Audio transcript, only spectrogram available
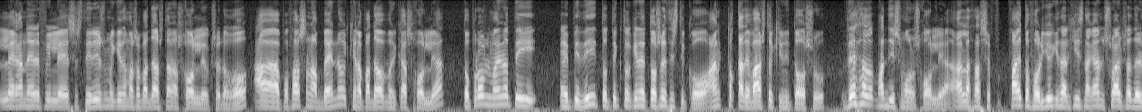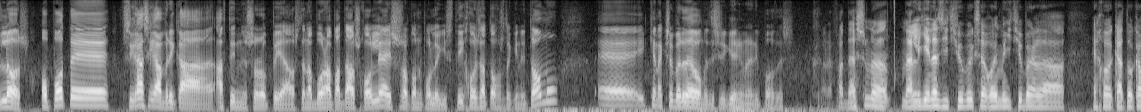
λέγανε ρε φίλε, σε στηρίζουμε και δεν μας απαντάς στο ένα σχόλιο, ξέρω εγώ. Α, αποφάσισα να μπαίνω και να απαντάω μερικά σχόλια. Το πρόβλημα είναι ότι επειδή το TikTok είναι τόσο εθιστικό, αν το κατεβάσει το κινητό σου, δεν θα απαντήσει μόνο σχόλια, αλλά θα σε φάει το φοριού και θα αρχίσει να κάνει swipes under loss. Οπότε σιγά σιγά βρήκα αυτή την ισορροπία ώστε να μπορώ να απαντάω σχόλια, ίσως από τον υπολογιστή, χωρίς να το έχω στο κινητό μου ε, και να ξεμπερδεύω με τη συγκεκριμένη υπόθεση. Ωραία, φαντάσου να, να έλεγε ένας YouTuber, ξέρω εγώ είμαι YouTuber, αλλά έχω 100k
